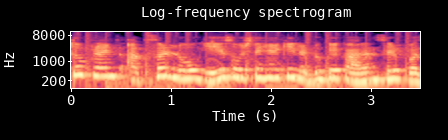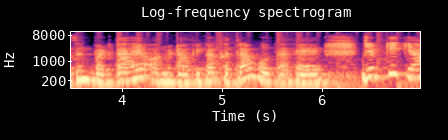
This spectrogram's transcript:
तो फ्रेंड्स अक्सर लोग ये सोचते हैं कि लड्डू के कारण सिर्फ़ वज़न बढ़ता है और मोटापे का खतरा होता है। जबकि क्या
